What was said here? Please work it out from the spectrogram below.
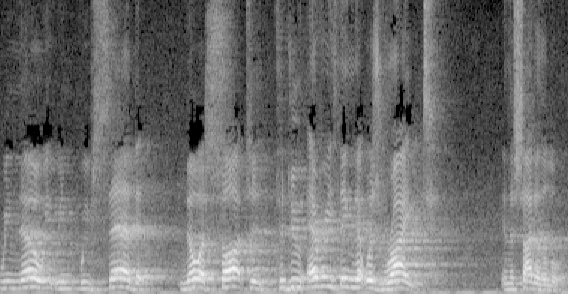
We know, we, we, we've said that Noah sought to, to do everything that was right in the sight of the Lord.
